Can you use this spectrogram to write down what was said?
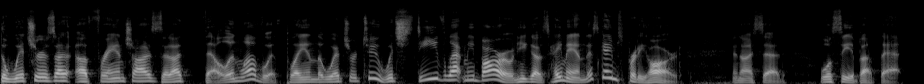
The Witcher is a, a franchise that I fell in love with playing The Witcher 2, which Steve let me borrow. And he goes, Hey, man, this game's pretty hard. And I said, We'll see about that.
